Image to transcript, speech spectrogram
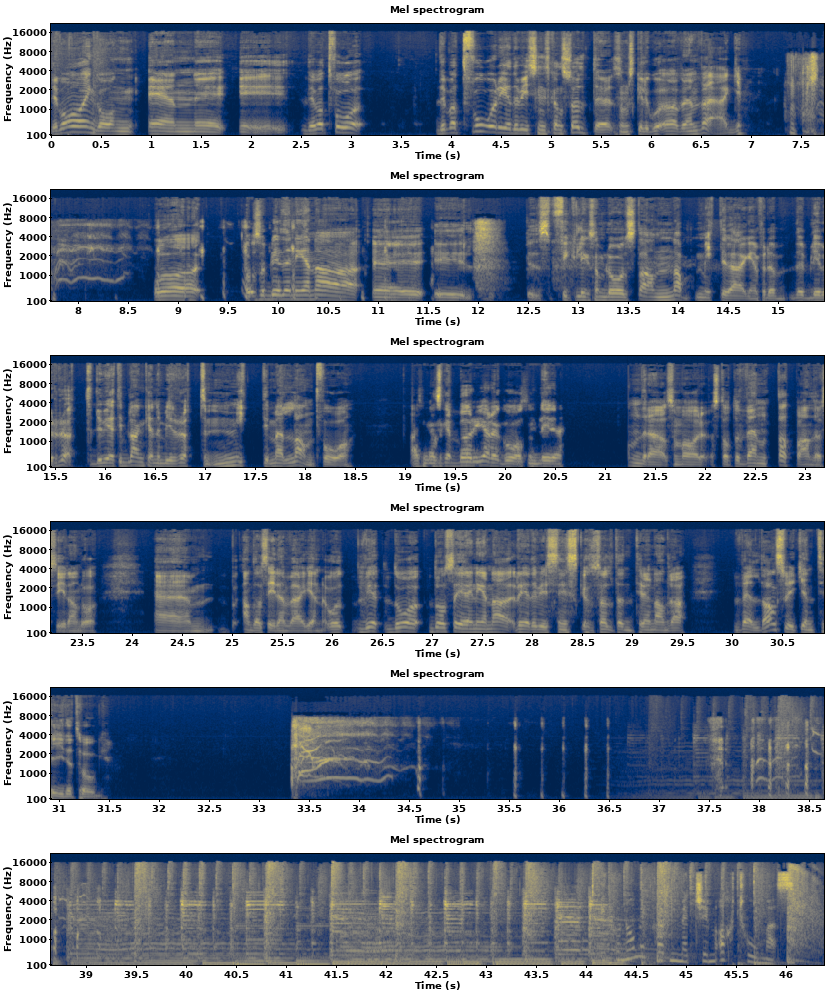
Det var en gång en... Eh, eh, det, var två, det var två redovisningskonsulter som skulle gå över en väg. och, och så blev den ena... Eh, eh, fick liksom lov att stanna mitt i vägen för det, det blev rött. Du vet, ibland kan det bli rött mitt emellan två. Alltså man ska börja gå och så blir det andra som har stått och väntat på andra sidan då. Eh, andra sidan vägen. Och vet, då, då säger den ena redovisningskonsulten till den andra, väldans vilken tid det tog. Economic Hub med Jim och Thomas.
